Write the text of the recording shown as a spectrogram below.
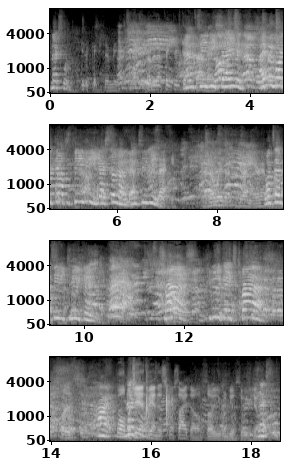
Next one. Get a picture of me. Remember that picture? MTV. See, I even, I even marked out the TV. You guys still got it. MTV. No way that I can get on the internet. What's MTV communicating? Trash. Communicates trash. Well, Alright. well, but you have to be on this side though, so you wouldn't be able to see what you're doing. Next one.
